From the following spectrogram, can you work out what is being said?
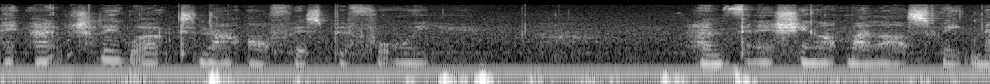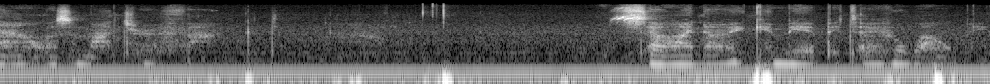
I actually worked in that office before you. I'm finishing up my last week now, as a matter of fact. So I know it can be a bit overwhelming,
